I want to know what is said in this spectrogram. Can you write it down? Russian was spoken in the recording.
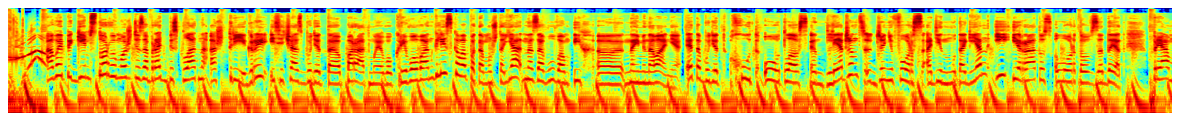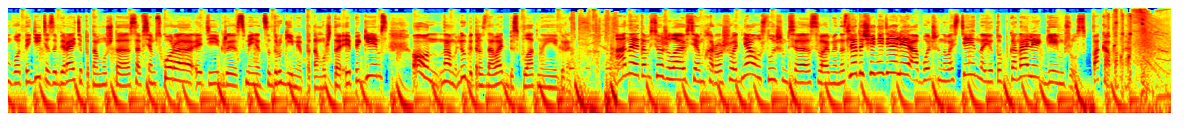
А в Epic Game Store вы можете забрать бесплатно аж три игры, и сейчас будет э, парад моего кривого английского, потому что я назову вам их э, наименование. Это будет Hood Outlaws and Legends, Jenny Force 1 Mutagen и Iratus Lord of the Dead. Прям вот идите, забирайте, потому что совсем скоро эти игры сменятся другими, потому что Epic Games он нам любит раздавать бесплатные игры. А на этом все. Желаю всем хорошего дня. Услышимся с вами на следующей неделе. А больше новостей на YouTube-канале Game Juice. Пока-пока.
